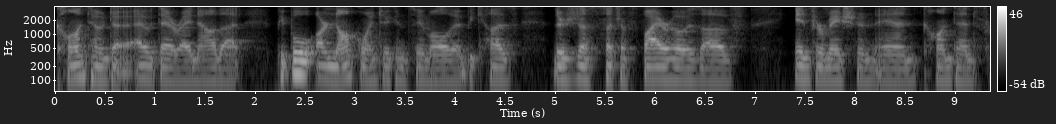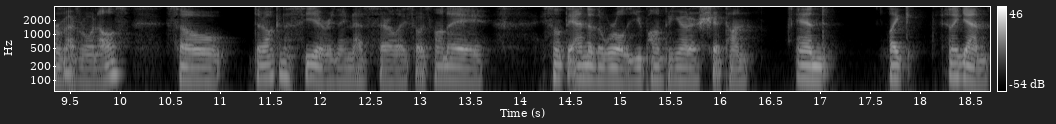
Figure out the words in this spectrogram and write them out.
content out there right now that people are not going to consume all of it because there's just such a fire hose of information and content from everyone else. So they're not going to see everything necessarily. So it's not a, it's not the end of the world. You pumping out a shit ton, and like, and again,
